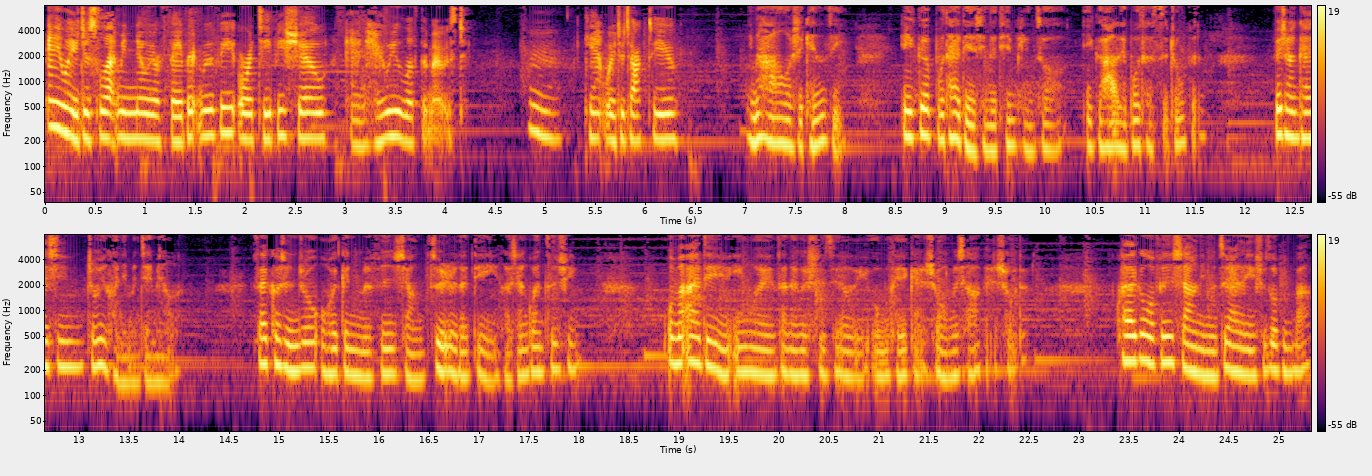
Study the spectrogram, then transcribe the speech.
Anyway, just let me know your favorite movie or TV show and who you love the most. Hmm, can't wait to talk to you. 你们好，我是 Kenzie，一个不太典型的天秤座，一个哈利波特死忠粉，非常开心，终于和你们见面了。 在课程中，我会跟你们分享最热的电影和相关资讯。我们爱电影，因为在那个世界里，我们可以感受我们想要感受的。快来跟我分享你们最爱的影视作品吧！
